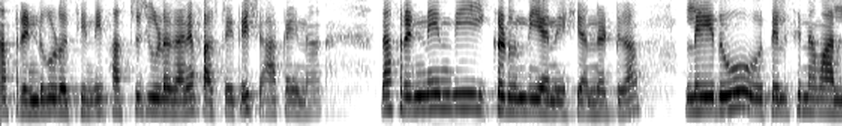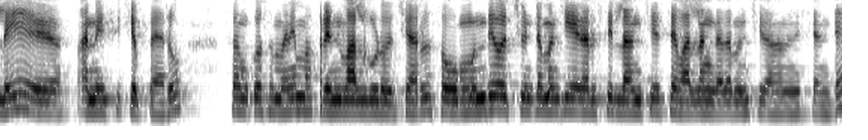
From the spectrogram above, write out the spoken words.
నా ఫ్రెండ్ కూడా వచ్చింది. ఫస్ట్ చూడగానే ఫస్ట్ అయితే షాక్ అయినా. నా ఫ్రెండ్ ఏంది? ఇక్కడ ఉంది అనేసి అన్నట్టుగా. లేదు తెలిసిన వాళ్ళే అనేసి చెప్పారు. సమ్ కోసమని మా ఫ్రెండ్ వాళ్ళు కూడా వచ్చారు. సో ముందే వచ్చి ఉంటే మంచిగా కలిసి లంచ్ చేసే వాళ్ళం కదా మంచిగా అనేసి అంటే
